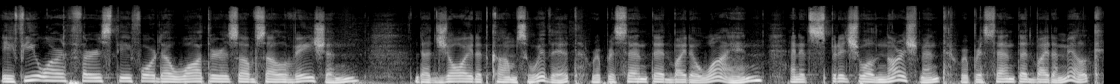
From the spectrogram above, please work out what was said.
If you are thirsty for the waters of salvation, the joy that comes with it, represented by the wine, and its spiritual nourishment, represented by the milk,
